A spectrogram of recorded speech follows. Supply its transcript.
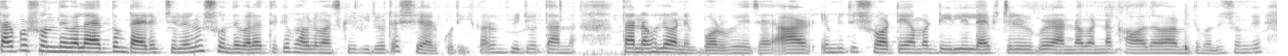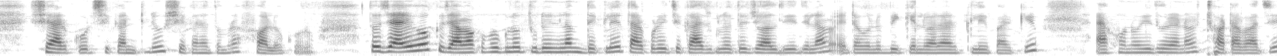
তারপর সন্ধেবেলা একদম ডাইরেক্ট চলে এলাম। সন্ধেবেলা থেকে ভাবলাম আজকের ভিডিওটা শেয়ার করি, কারণ ভিডিও তা না তা না হলে অনেক বড় হয়ে যায়। আর এমনিতে শর্টে আমার ডেইলি লাইফস্টাইলের উপরে রান্নাবান্না খাওয়া দাওয়া আমি তোমাদের সঙ্গে শেয়ার করছি কন্টিনিউ সেখানে তোমরা ফলো করো। তো যাই হোক জামা কাপড়গুলো তুলে নিলাম দেখলে, তারপরে যে গাছগুলোতে জল দিয়ে দিলাম, এটা হলো বিকেলবেলার ক্লিপ আর কি। এখন ওই ধরে নাও ছটা বাজে।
